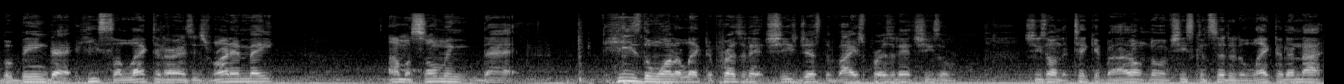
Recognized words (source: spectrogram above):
but being that he selected her as his running mate, I'm assuming that he's the one elected president. She's just the vice president. She's a she's on the ticket, but I don't know if she's considered elected or not.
